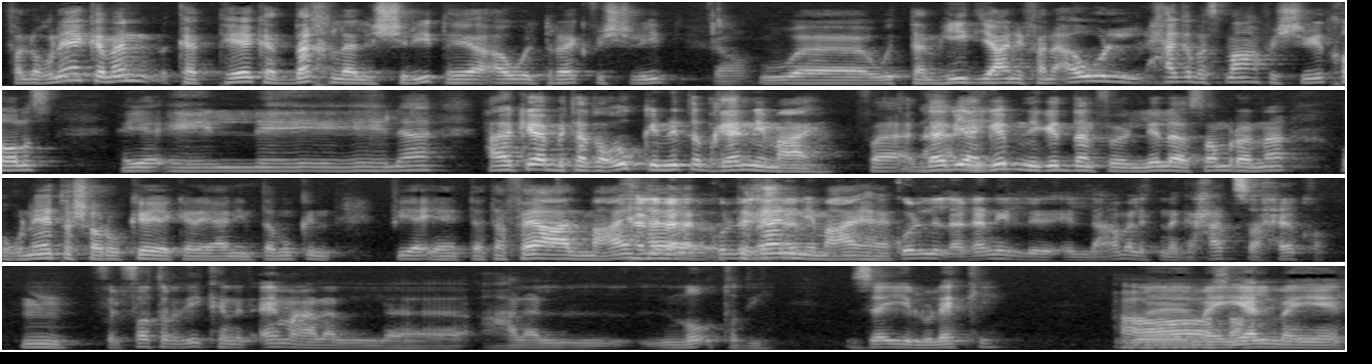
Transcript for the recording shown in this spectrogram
فالأغنية كمان كانت هي كانت داخلة للشريط هي أول track في الشريط. آه. و... والتمهيد يعني. فأنا أول حاجة بسمعها في الشريط خالص هي الليلة. حاجة كده بتدعوك إن أنت تغني معاها. فده. بيعجبني جدا في الليلة يا سمرة إنها أغنية تشاركية كده. يعني أنت ممكن في يعني تتفاعل معاها كل تغني معاها. كل الأغاني اللي, اللي عملت نجاحات ساحقة مم. في الفترة دي كانت قايمة على على النقطة دي. زي لولاكي آه، وميال ميال.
